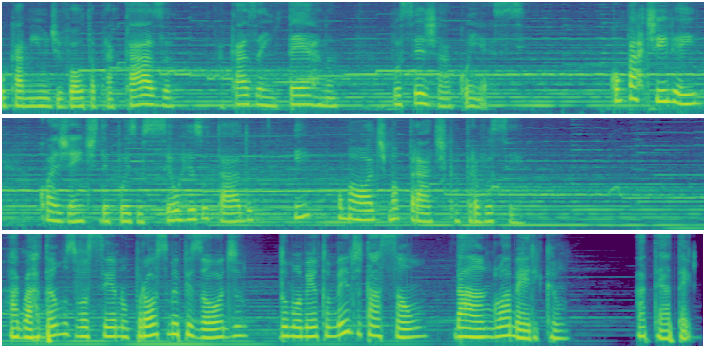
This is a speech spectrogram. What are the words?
O caminho de volta para casa, a casa interna, você já conhece. Compartilhe aí com a gente depois o seu resultado e uma ótima prática para você. Aguardamos você no próximo episódio do Momento Meditação da Anglo American. Até até!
